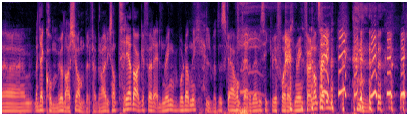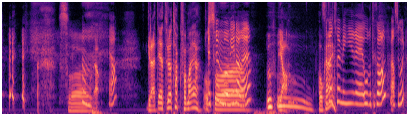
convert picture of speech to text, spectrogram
Um, men det kommer jo da 22.2. Tre dager før Elden Ring. Hvordan i helvete skal jeg håndtere det hvis ikke vi får Elden Ring før lansering? Så ja. ja. Greit. Jeg tror jeg takker for meg, jeg. jeg tror vi må videre. Uh -huh. Ja. Okay. Så da tror jeg vi gir ordet til Carl. Vær så god.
